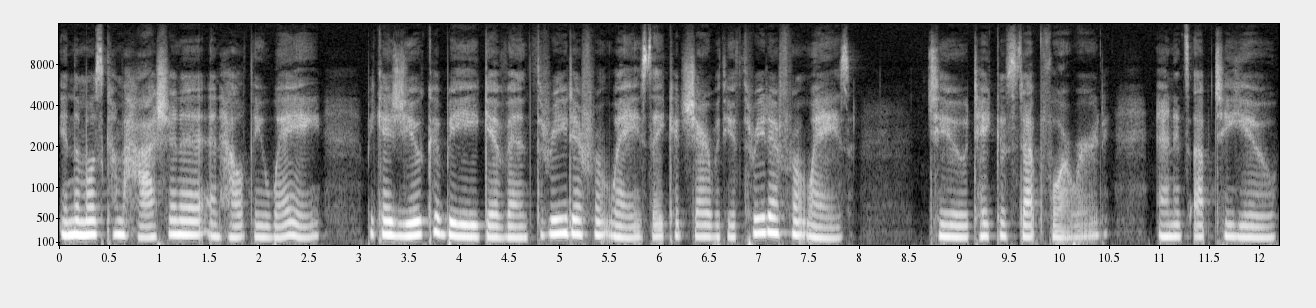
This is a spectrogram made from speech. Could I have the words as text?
in the most compassionate and healthy way because you could be given three different ways. They could share with you three different ways to take a step forward, and it's up to you.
